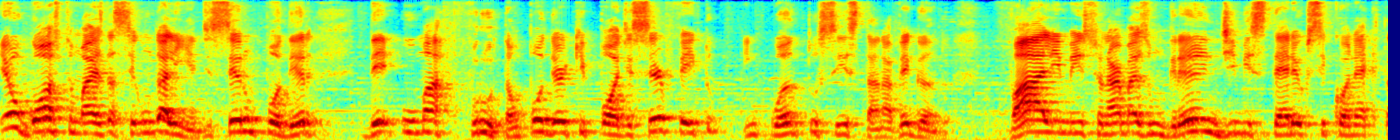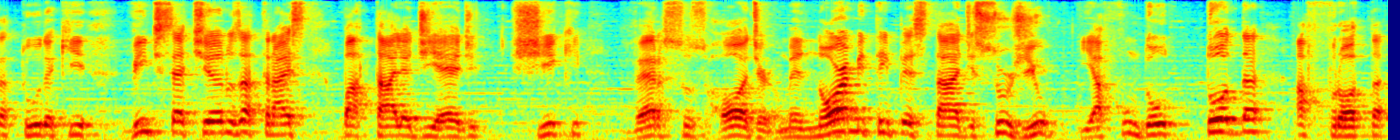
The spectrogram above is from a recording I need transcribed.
Eu gosto mais da segunda linha, de ser um poder de uma fruta. Um poder que pode ser feito enquanto se está navegando. Vale mencionar mais um grande mistério que se conecta tudo aqui. 27 anos atrás, batalha de Ed, Chique versus Roger. Uma enorme tempestade surgiu e afundou toda a frota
